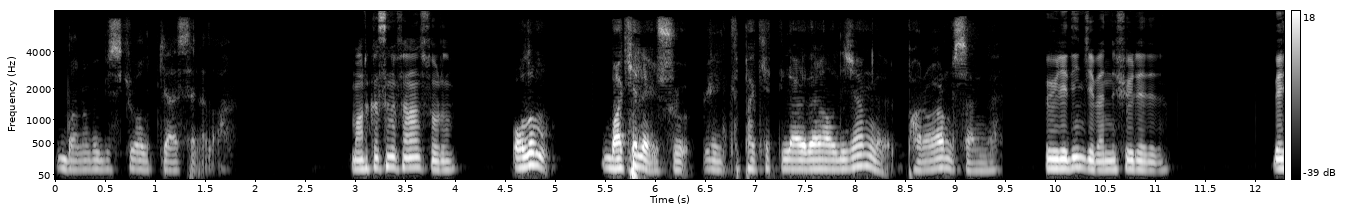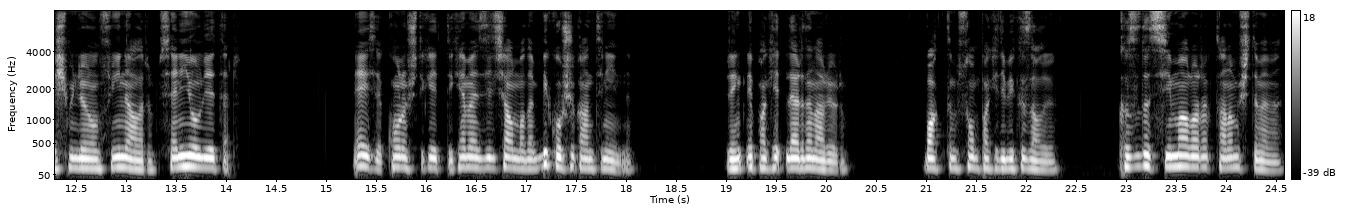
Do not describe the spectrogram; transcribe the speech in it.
Bana bir bisküvi alıp gelsene la. Markasını falan sordum. Oğlum bak hele şu renkli paketlilerden al diyeceğim de para var mı sende? Öyle deyince ben de şöyle dedim. 5 milyon olsun yine alırım. Senin yol yeter. Neyse konuştuk ettik. Hemen zil çalmadan bir koşu kantine indim. Renkli paketlerden arıyorum. Baktım son paketi bir kız alıyor. Kızı da sima olarak tanımıştım hemen.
